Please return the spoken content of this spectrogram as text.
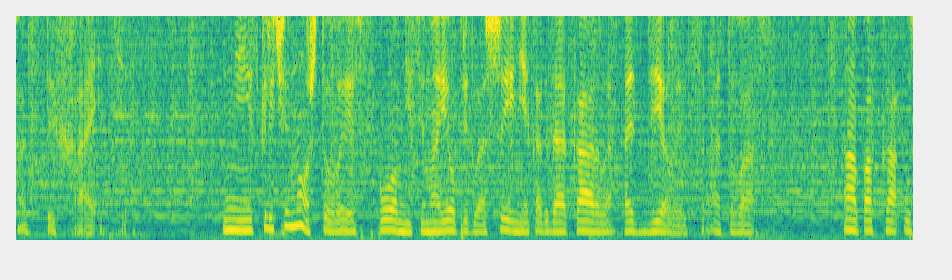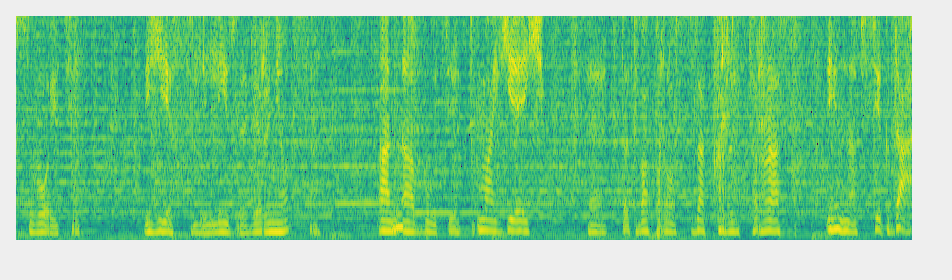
отдыхаете. Не исключено, что вы вспомните мое приглашение, когда Карла отделается от вас. А пока усвойте. Если Лиза вернется, она будет моей. Этот вопрос закрыт раз и навсегда.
